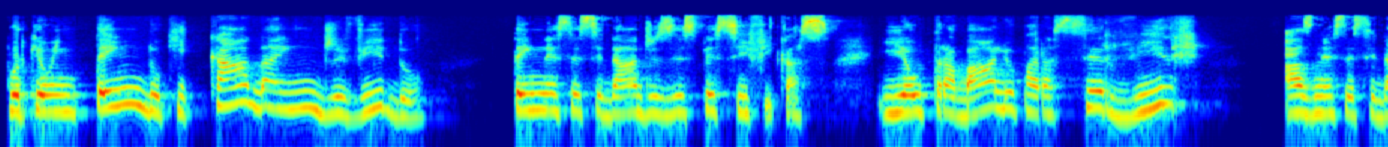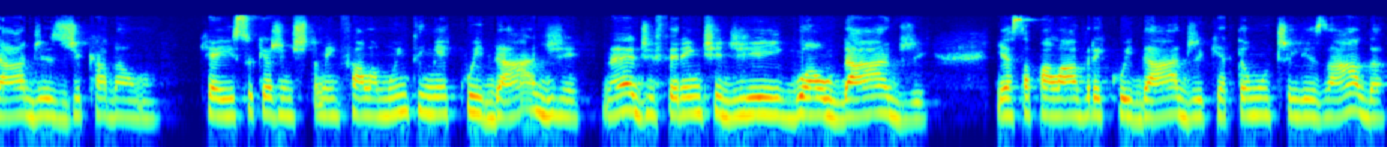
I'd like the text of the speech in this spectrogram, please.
Porque eu entendo que cada indivíduo tem necessidades específicas e eu trabalho para servir as necessidades de cada um. Que é isso que a gente também fala muito em equidade, né? diferente de igualdade. E essa palavra equidade que é tão utilizada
